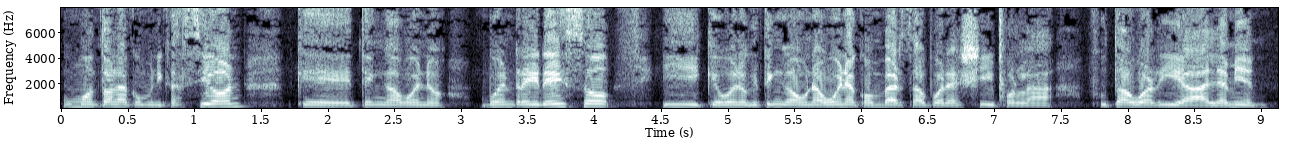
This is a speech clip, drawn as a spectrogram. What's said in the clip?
un montón la comunicación, que tenga bueno buen regreso y que bueno que tenga una buena conversa por allí por la Futaguaría Lamien.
